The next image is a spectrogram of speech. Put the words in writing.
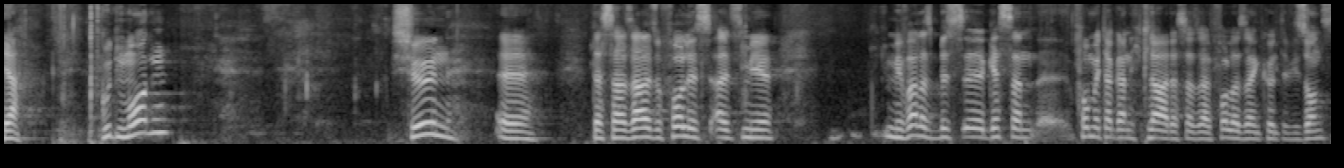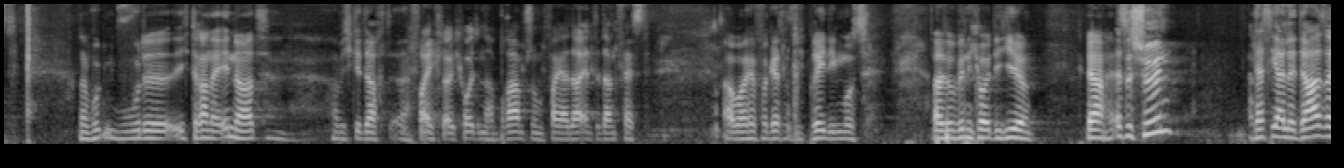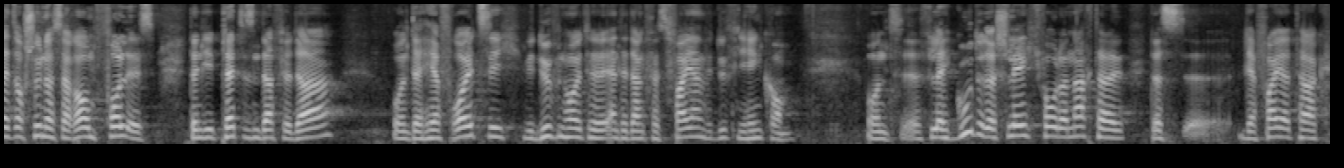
Ja, guten Morgen. Schön, äh, dass der Saal so voll ist. Als mir, mir war das bis äh, gestern äh, Vormittag gar nicht klar, dass der Saal voller sein könnte wie sonst. Dann wurde, wurde ich daran erinnert, habe ich gedacht, äh, fahre ich glaube ich heute nach Bramsch und feiere da Ente dann fest. Aber ich habe vergessen, dass ich predigen muss. Also bin ich heute hier. Ja, es ist schön, dass ihr alle da seid. Ist auch schön, dass der Raum voll ist, denn die Plätze sind dafür da. Und der Herr freut sich. Wir dürfen heute Erntedankfest feiern. Wir dürfen hier hinkommen. Und äh, vielleicht gut oder schlecht, Vor- oder Nachteil, dass äh, der Feiertag,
